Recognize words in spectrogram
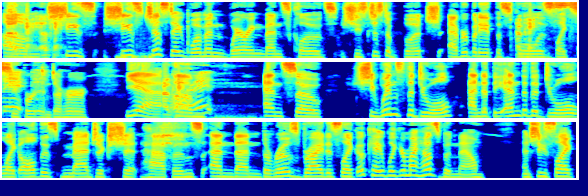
um Okay, okay. she's she's just a woman wearing men's clothes she's just a butch everybody at the school Okay. is like Sick. super into her yeah Okay. Um right. And so she wins the duel, and at the end of the duel, like all this magic shit happens, and then the Rose Bride is like, "Okay, well, you're my husband now," and she's like,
